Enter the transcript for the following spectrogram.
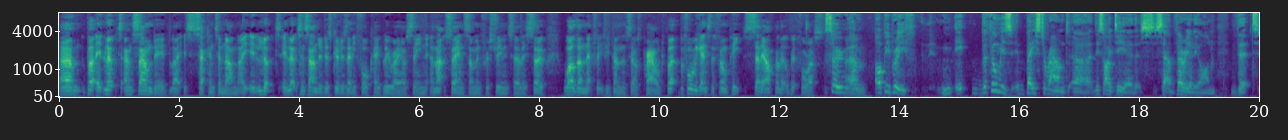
Um, but it looked and sounded like it's second to none. I- It looked, it looked and sounded as good as any 4K Blu-ray I've seen, and that's saying something for a streaming service. So well done, Netflix. You've done themselves proud. But before we get into the film, Pete, set it up a little bit for us. So um, I'll be brief. It, the film is based around uh, this idea that's set up very early on that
